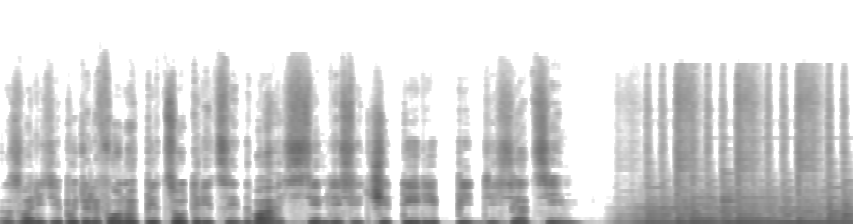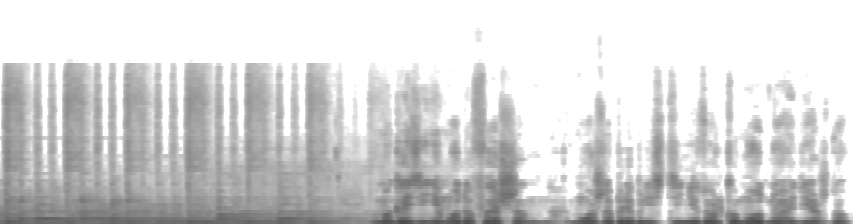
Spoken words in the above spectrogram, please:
Звоните по телефону 532 74 57. В магазине Moda Fashion можно приобрести не только модную одежду,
